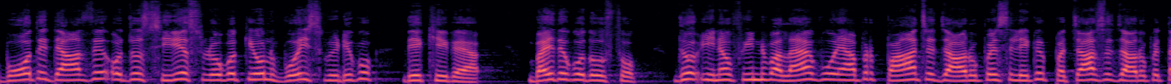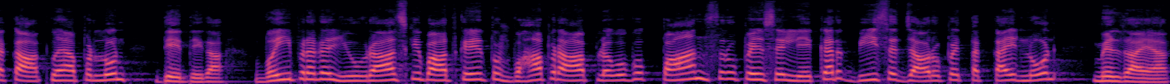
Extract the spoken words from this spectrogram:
बहुत ही ध्यान से और जो सीरियस लोग केवल वो इस वीडियो को देखिएगा भाई देखो दोस्तों, जो इनोफिन वाला है, वो यहाँ पर पाँच हज़ार रुपए से लेकर पचास हज़ार रुपए तक का आपको यहाँ पर लोन दे देगा। वहीं पर अगर युवराज की बात करें तो वहाँ पर आप लोगों को पाँच सौ रुपए से लेकर बीस हज़ार रुपए तक का ही लोन मिल रहा है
